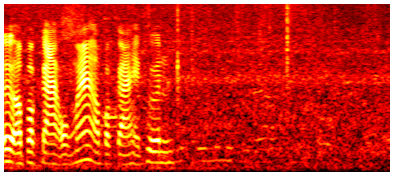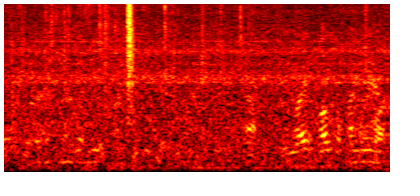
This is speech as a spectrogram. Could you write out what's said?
เออเอาปากกาออกมาเอาปากกาให้เพิ่นอน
